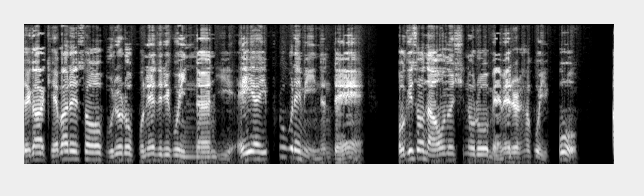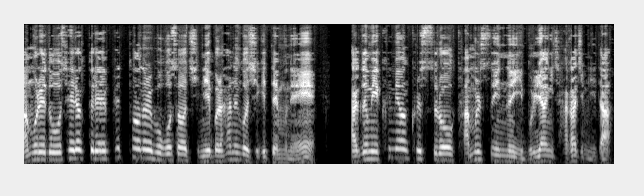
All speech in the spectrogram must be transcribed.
제가 개발해서 무료로 보내드리고 있는 이 AI 프로그램이 있는데 거기서 나오는 신호로 매매를 하고 있고 아무래도 세력들의 패턴을 보고서 진입을 하는 것이기 때문에 자금이 크면 클수록 담을 수 있는 이 물량이 작아집니다.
